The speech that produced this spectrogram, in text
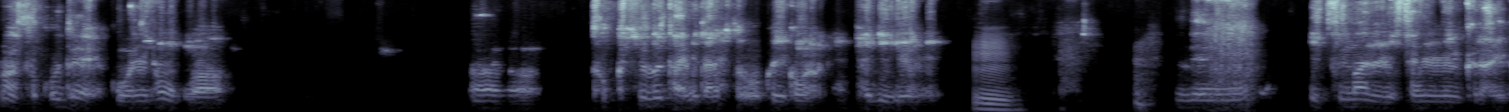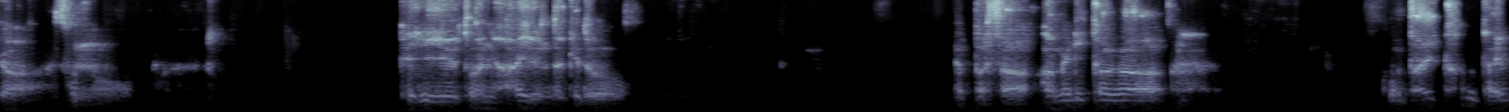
まあそこで、こう日本は、あの、特殊部隊みたいな人を送り込むのね、ペリリューに。うん。で、1万2000人くらいが、その、ペリユー島に入るんだけど、やっぱさ、アメリカが、こう大艦隊連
